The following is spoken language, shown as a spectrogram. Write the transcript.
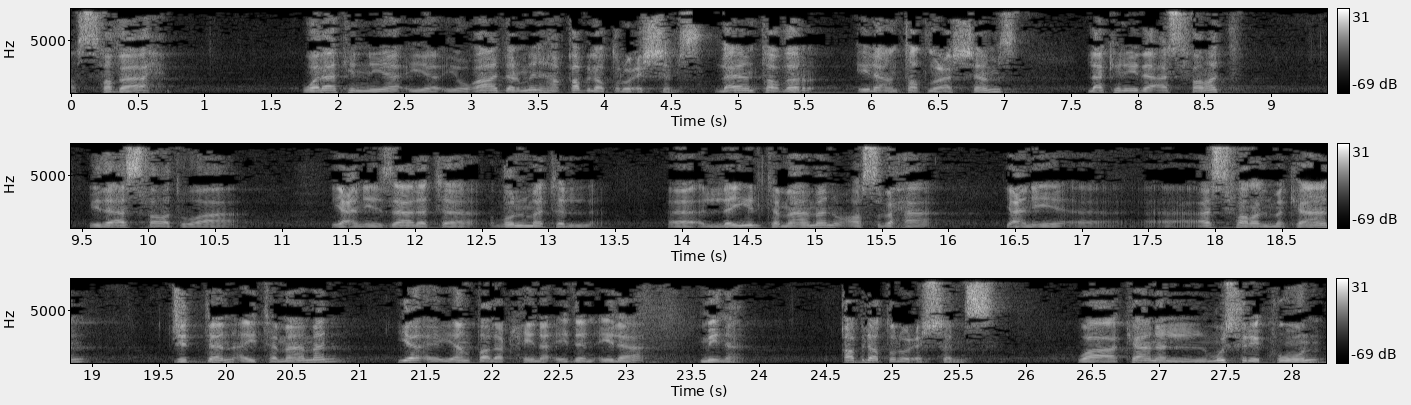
الصباح ولكن يغادر منها قبل طلوع الشمس. لا ينتظر إلى أن تطلع الشمس لكن إذا أسفرت إذا أسفرت ويعني زالت ظلمة الليل تماما وأصبح يعني أسفر المكان جدا أي تماما ينطلق حينئذ إلى منى قبل طلوع الشمس. وكان المشركون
